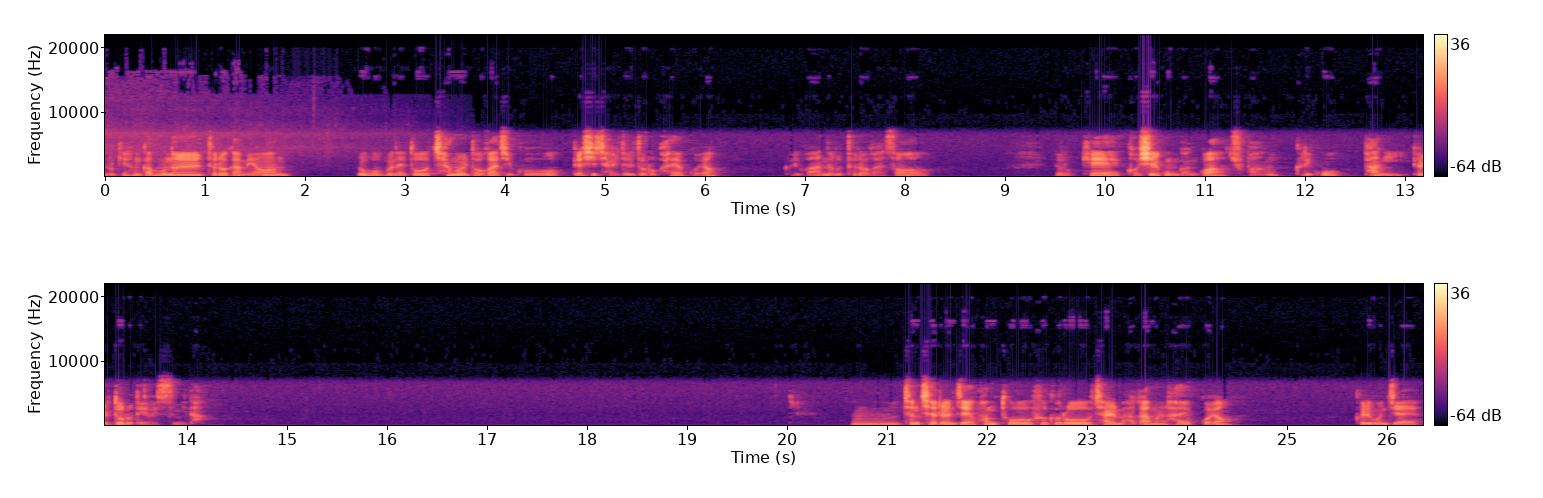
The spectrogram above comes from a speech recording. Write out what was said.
이렇게 현관문을 들어가면 이 부분에도 창을 둬 가지고 볕이 잘 들도록 하였고요. 그리고 안으로 들어가서 이렇게 거실 공간과 주방 그리고 방이 별도로 되어 있습니다. 음, 전체를 이제 황토 흙으로 잘 마감을 하였고요. 그리고 이제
